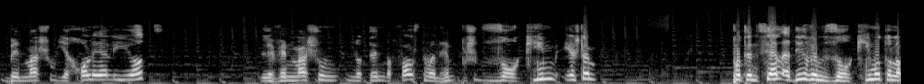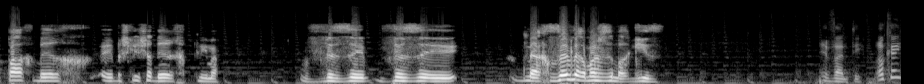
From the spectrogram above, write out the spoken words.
בין מה שהוא יכול היה להיות לבין מה שהוא נותן אומרת הם פשוט זורקים, יש להם פוטנציאל אדיר והם זורקים אותו לפח בערך אה, בשליש הדרך פנימה. וזה, וזה מאכזב לרמה שזה מרגיז. הבנתי. אוקיי.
